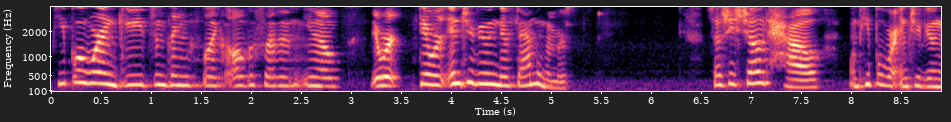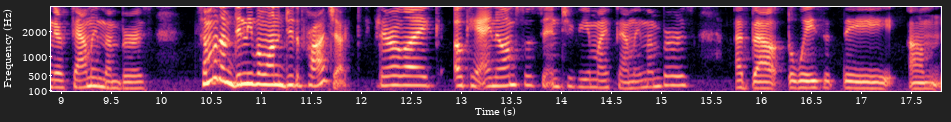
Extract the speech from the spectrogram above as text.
people were engaged in things like all of a sudden, you know, they were they were interviewing their family members. So she showed how when people were interviewing their family members, some of them didn't even want to do the project. They were like, "Okay, I know I'm supposed to interview my family members about the ways that they um,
